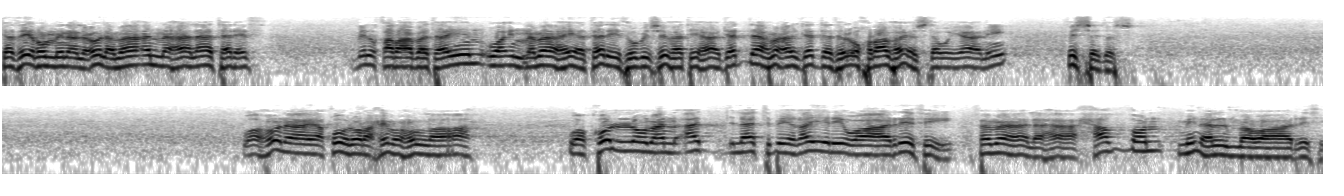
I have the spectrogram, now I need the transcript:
كثير من العلماء أنها لا ترث بالقرابتين وإنما هي ترث بصفتها جدة مع الجدة الأخرى فيستويان في السدس. وهنا يقول رحمه الله وكل من أدلت بغير وارث فما لها حظ من الموارث.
